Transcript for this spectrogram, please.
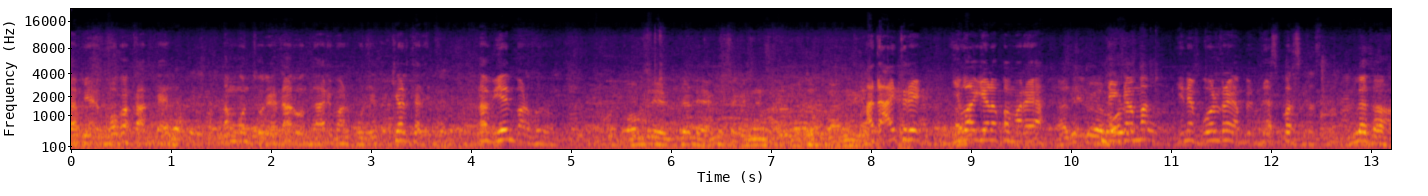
ನಮಗೆ ನಾವು ಹೋಗೋಕ್ಕಾಗ್ತಾ ಇಲ್ಲ. ನಮ್ಗೊಂಚೂರು ಏನಾದ್ರು ಒಂದು ದಾರಿ ಮಾಡ್ಕೊಡಿ ಅಂತ ಕೇಳ್ತಾರೆ. ನಾವು ಏನು ಮಾಡ್ಬೋದು? ಅದು ಆಯ್ತು ರೀ. ಇವಾಗ ಹೇಳಪ್ಪ ಮರೆಯ. ಇನ್ನೇ ಬೋಲ್ರೆ ದಸ್ ಪರ್ಸ್ ಇಲ್ಲ ಸರ್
